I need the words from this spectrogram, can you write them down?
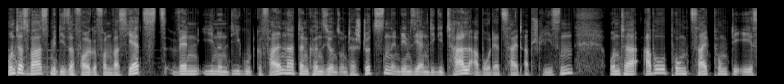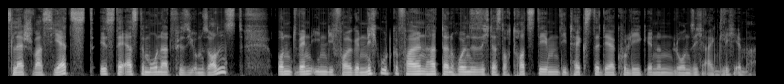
Und das war's mit dieser Folge von Was jetzt? Wenn Ihnen die gut gefallen hat, dann können Sie uns unterstützen, indem Sie ein Digital-Abo der Zeit abschließen. Unter abo.zeit.de/slash was jetzt ist der erste Monat für Sie umsonst. Und wenn Ihnen die Folge nicht gut gefallen hat, dann holen Sie sich das doch trotzdem. Die Texte der KollegInnen lohnen sich eigentlich immer.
